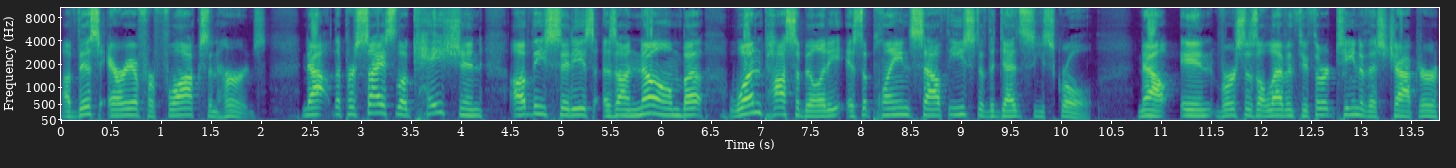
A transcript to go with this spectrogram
of this area for flocks and herds. Now, the precise location of these cities is unknown, but one possibility is the plain southeast of the Dead Sea Scroll. Now, in verses 11 through 13 of this chapter,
